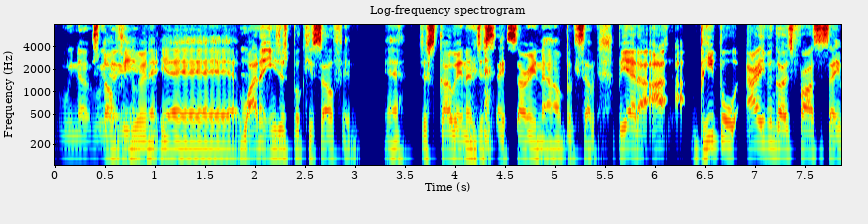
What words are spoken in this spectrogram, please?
We know, It's we long know for you, innit? Yeah, yeah, yeah, yeah, yeah. Why don't you just book yourself in? Yeah, just go in and just say sorry now, book yourself. But yeah, no, I, I, people, I even go as far as to say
